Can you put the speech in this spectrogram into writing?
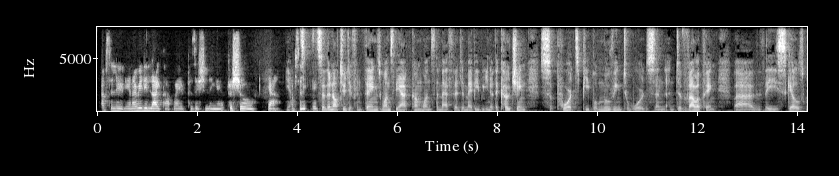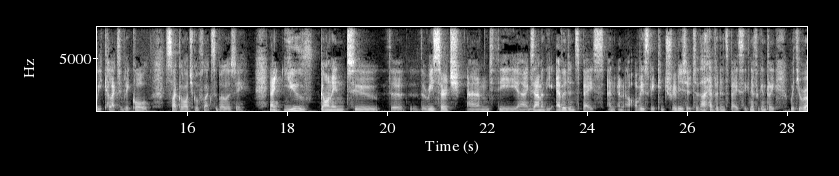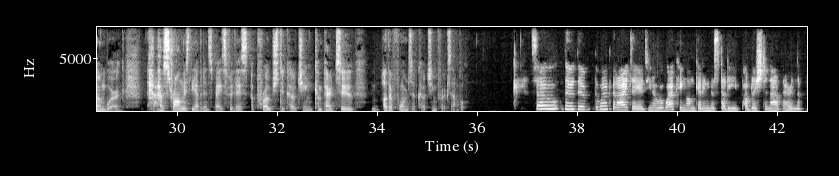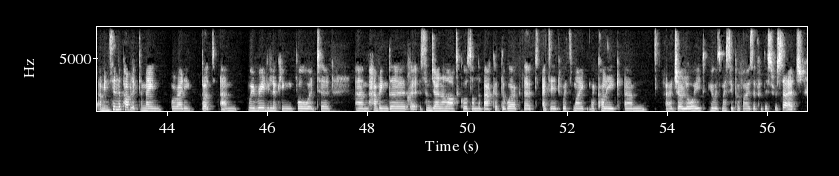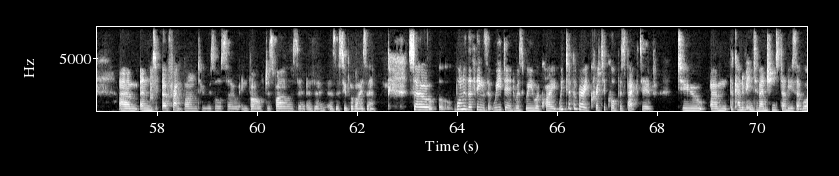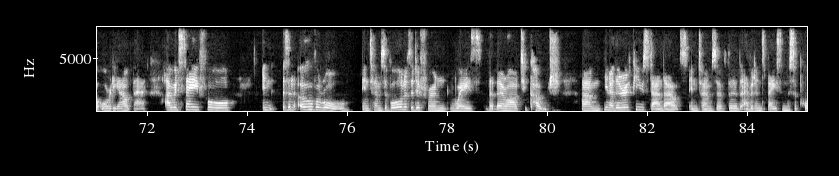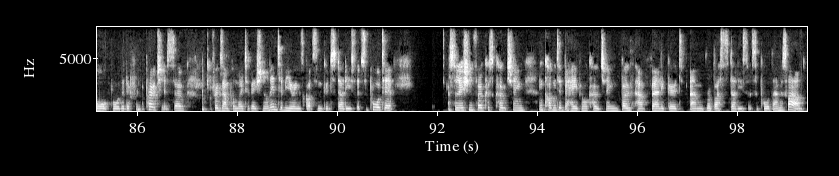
Absolutely. And I really like that way of positioning it for sure. Yeah, yeah, absolutely. So they're not two different things. One's the outcome, one's the method. And maybe, you know, the coaching supports people moving towards and, and developing uh, these skills we collectively call psychological flexibility. Now, yeah. you've gone into the the research and the uh, examine the evidence base and and obviously contributed to that evidence base significantly with your own work. How strong is the evidence base for this approach to coaching compared to other forms of coaching, for example? So the, the the work that I did, you know, we're working on getting the study published and out there in the. I mean, it's in the public domain already, but um, we're really looking forward to um, having the uh, some journal articles on the back of the work that I did with my my colleague um, uh, Joda Lloyd, who was my supervisor for this research, um, and uh, Frank Bond, who was also involved as well as a, as a, as a supervisor. So one of the things that we did was we were quite we took a very critical perspective to um, the kind of intervention studies that were already out there. I would say for in as an overall in terms of all of the different ways that there are to coach. Um, you know, there are a few standouts in terms of the, the, evidence base and the support for the different approaches. So, for example, motivational interviewing has got some good studies that support it. Solution focused coaching and cognitive behavioral coaching both have fairly good, um, robust studies that support them as well.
